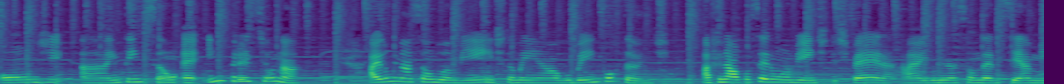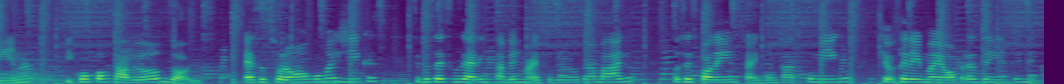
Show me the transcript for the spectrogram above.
onde a intenção é impressionar. A iluminação do ambiente também é algo bem importante. Afinal, por ser um ambiente de espera, a iluminação deve ser amena e confortável aos olhos. Essas foram algumas dicas. Se vocês quiserem saber mais sobre o meu trabalho, vocês podem entrar em contato comigo, que eu terei maior prazer em atendê-los.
